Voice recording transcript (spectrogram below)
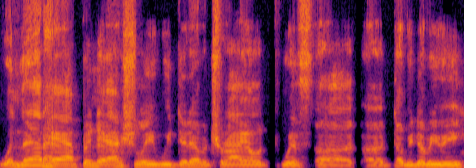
when that happened, actually, we did have a tryout with uh, uh, WWE.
